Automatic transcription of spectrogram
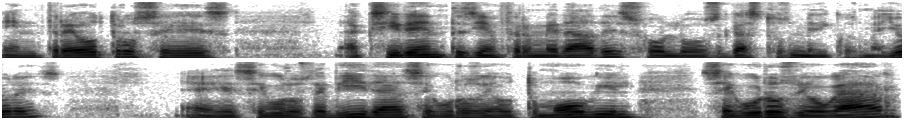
Entre otros es accidentes y enfermedades o los gastos médicos mayores, eh, seguros de vida, seguros de automóvil, seguros de hogar,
